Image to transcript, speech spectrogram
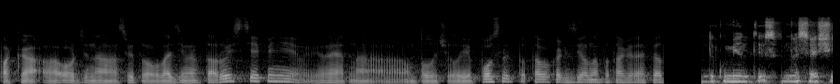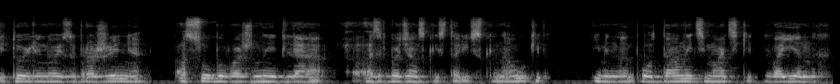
пока ордена Святого Владимира второй степени. Вероятно, он получил ее после того, как сделана фотография. Документы, носящие то или иное изображение, особо важны для азербайджанской исторической науки именно по данной тематике военных,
